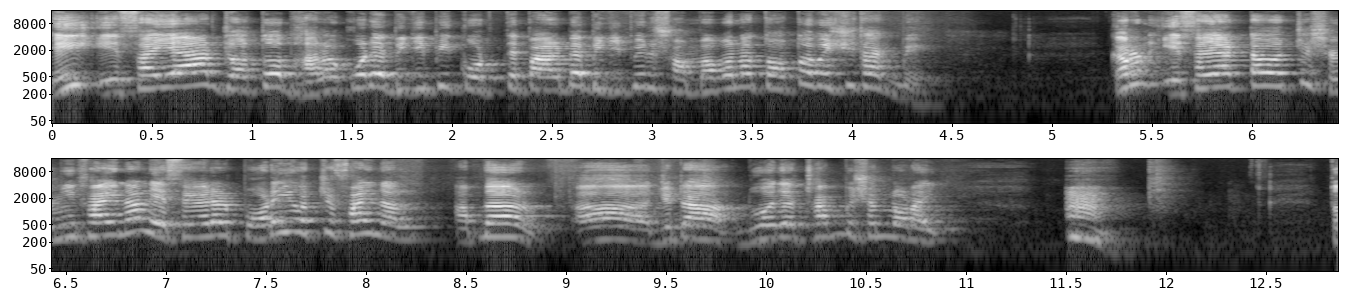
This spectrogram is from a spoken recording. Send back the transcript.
এই এসআইআর যত ভালো করে বিজেপি করতে পারবে বিজেপির সম্ভাবনা তত বেশি থাকবে। কারণ এসআইআরটা হচ্ছে সেমিফাইনাল এসআইআর এর পরেই হচ্ছে ফাইনাল আপনার যেটা দু হাজার ছাব্বিশের লড়াই। তো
